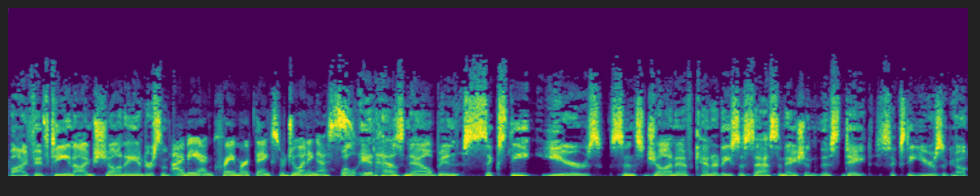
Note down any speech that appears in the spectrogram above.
By 15, I'm Sean Anderson. I'm Ann Kramer. Thanks for joining us. Well, it has now been 60 years since John F. Kennedy's assassination. This date, 60 years ago.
